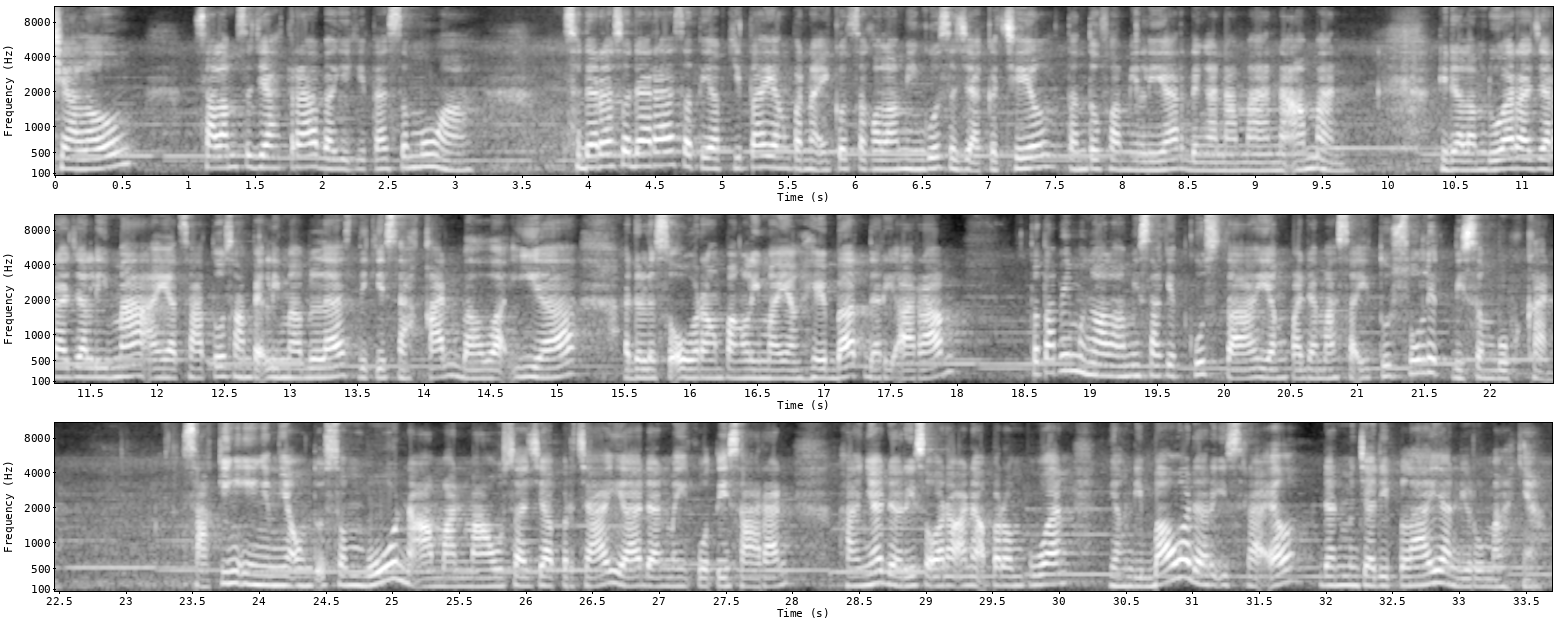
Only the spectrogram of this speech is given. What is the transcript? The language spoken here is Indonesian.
Shalom, salam sejahtera bagi kita semua. Saudara-saudara, setiap kita yang pernah ikut sekolah minggu sejak kecil tentu familiar dengan nama Naaman. Di dalam dua Raja-Raja 5 ayat 1 sampai 15 dikisahkan bahwa ia adalah seorang panglima yang hebat dari Aram, tetapi mengalami sakit kusta yang pada masa itu sulit disembuhkan. Saking inginnya untuk sembuh, Naaman mau saja percaya dan mengikuti saran hanya dari seorang anak perempuan yang dibawa dari Israel dan menjadi pelayan di rumahnya.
